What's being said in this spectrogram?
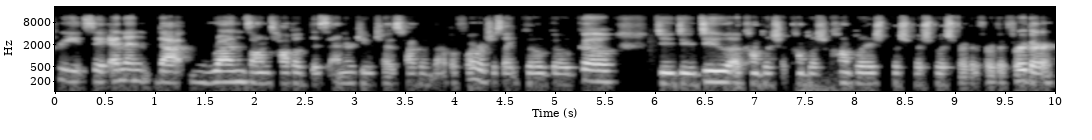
create say and then that runs on top of this energy which I was talking about before, which is like go, go, go, do, do, do, accomplish, accomplish, accomplish, push, push, push, further, further, further.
